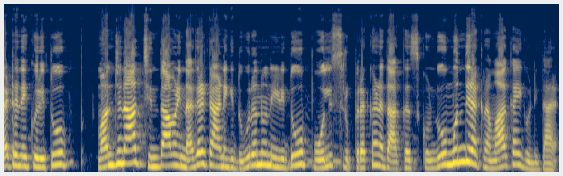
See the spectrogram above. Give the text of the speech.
ಘಟನೆ ಕುರಿತು ಮಂಜುನಾಥ್ ಚಿಂತಾಮಣಿ ನಗರ ಠಾಣೆಗೆ ದೂರನ್ನು ನೀಡಿದ್ದು ಪೊಲೀಸರು ಪ್ರಕರಣ ದಾಖಲಿಸಿಕೊಂಡು ಮುಂದಿನ ಕ್ರಮ ಕೈಗೊಂಡಿದ್ದಾರೆ.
